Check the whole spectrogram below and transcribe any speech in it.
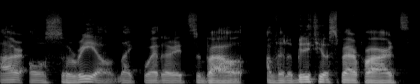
are also real, like whether it's about availability of spare parts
